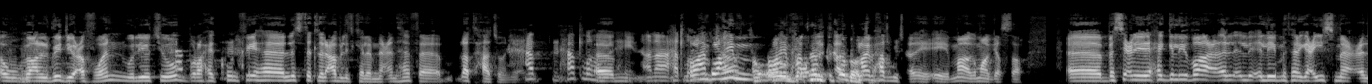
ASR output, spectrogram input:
أو مال الفيديو عفوا واليوتيوب راح يكون فيها لستة الألعاب اللي تكلمنا عنها فلا تحاتون يعني. نحط نحط لهم الحين. أنا أحط لهم إبراهيم إبراهيم حط. إبراهيم حط اي اي ما ما قصر. أه بس يعني حق اللي ضاع اللي اللي مثلا قاعد يسمع ال-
